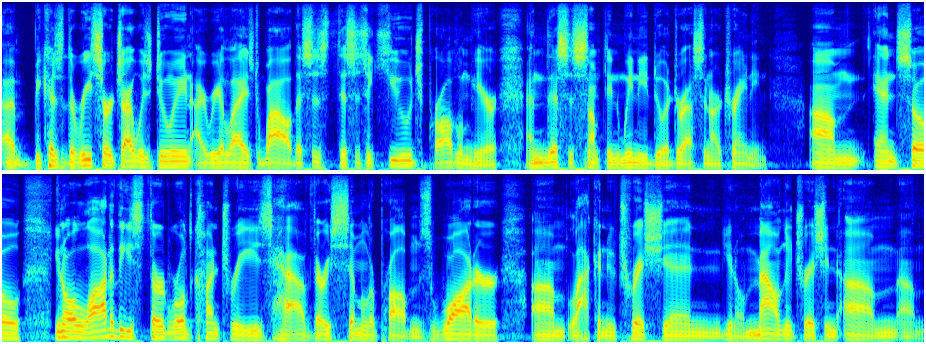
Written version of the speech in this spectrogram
I, because of the research I was doing, I realized, wow, this is this is a huge problem here, and this is something we need to address in our training. Um, and so, you know, a lot of these third world countries have very similar problems: water, um, lack of nutrition, you know, malnutrition. Um, um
